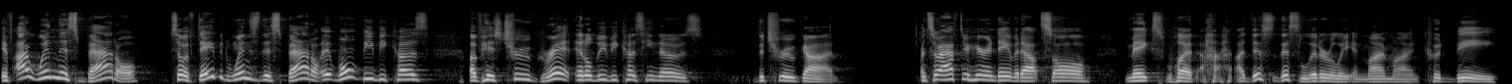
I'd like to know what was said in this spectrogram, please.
if I win this battle, so if David wins this battle, it won't be because of his true grit, it'll be because he knows the true God. And so after hearing David out, Saul makes what this, this literally, in my mind, could be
